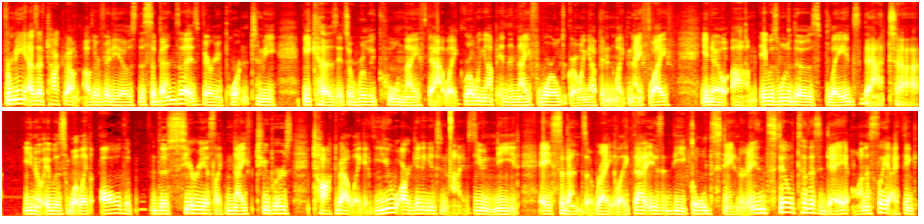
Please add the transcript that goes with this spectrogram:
for me, as I've talked about in other videos, the Sebenza is very important to me because it's a really cool knife that like growing up in the knife world, growing up in like knife life, you know, um, it was one of those blades that uh, you know, it was what like all the the serious like knife tubers talked about. Like if you are getting into knives, you need a Sebenza, right? Like that is the gold standard. And still to this day, honestly, I think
